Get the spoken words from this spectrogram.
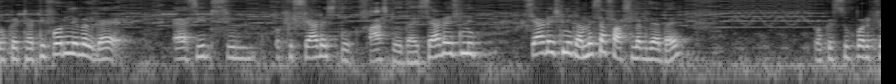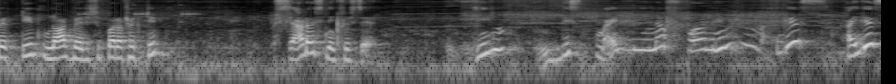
ओके थर्टी फोर लेवल का है। Acid okay shadow sneak fast होता है। शैडो स्निक शैडो स्निक हमेशा फास्ट लग जाता है। Okay super effective not very super effective shadow sneak फिर से। Him, this might be enough for him, i guess i guess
